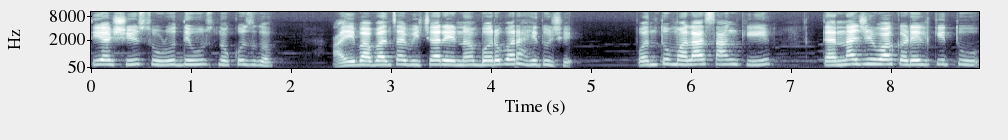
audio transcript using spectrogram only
ती अशी सोडू देऊच नकोस ग. आईबाबांचा विचार येणं बरोबर आहे तुझे. पण तू मला सांग की त्यांना जेव्हा कळेल की तू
